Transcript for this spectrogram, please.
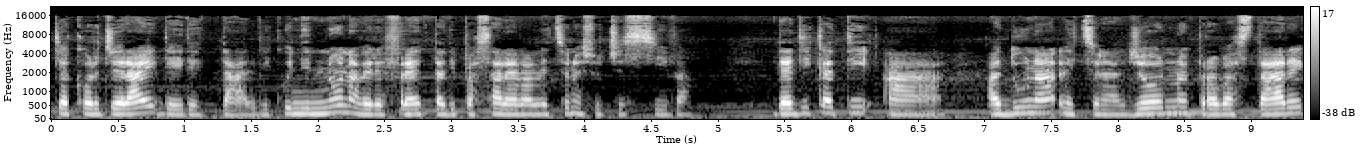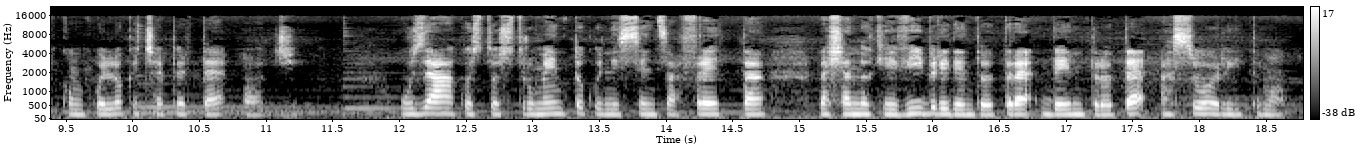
ti accorgerai dei dettagli, quindi non avere fretta di passare alla lezione successiva. Dedicati a, ad una lezione al giorno e prova a stare con quello che c'è per te oggi. Usa questo strumento quindi senza fretta, lasciando che vibri dentro te, dentro te a suo ritmo.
